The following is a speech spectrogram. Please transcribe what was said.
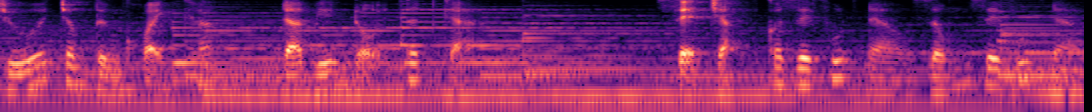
Chúa trong từng khoảnh khắc đã biến đổi tất cả. Sẽ chẳng có giây phút nào giống giây phút nào,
